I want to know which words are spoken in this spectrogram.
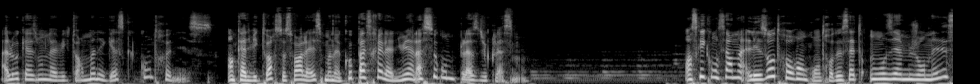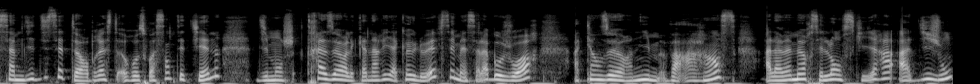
à l'occasion de la victoire monégasque contre Nice. En cas de victoire, ce soir, la S Monaco passerait la nuit à la seconde place du classement. En ce qui concerne les autres rencontres de cette onzième journée, samedi 17h, Brest reçoit Saint-Etienne. Dimanche 13h, les Canaries accueillent le FC à la Beaujoire. À 15h, Nîmes va à Reims. À la même heure, c'est Lens qui ira à Dijon.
